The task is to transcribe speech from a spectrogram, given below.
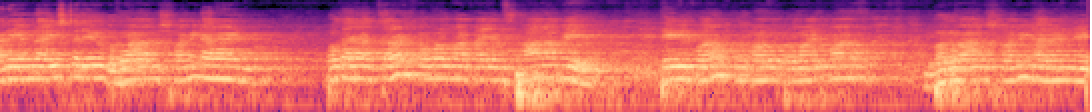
અને એમના ઈષ્ટદેવ ભગવાન સ્વામિનારાયણ પોતાના ચરણ કમળમાં કાયમ સ્થાન આપે તેવી પરમ કૃપાનો પરમાત્મા ભગવાન સ્વામિનારાયણને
